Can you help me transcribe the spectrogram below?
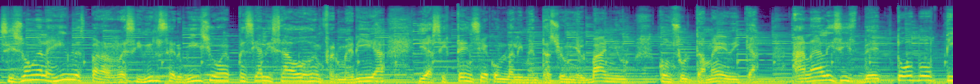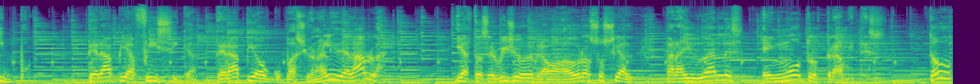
si son elegibles para recibir servicios especializados de enfermería y asistencia con la alimentación y el baño, consulta médica, análisis de todo tipo, terapia física, terapia ocupacional y del habla, y hasta servicios de trabajadora social para ayudarles en otros trámites. Todo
